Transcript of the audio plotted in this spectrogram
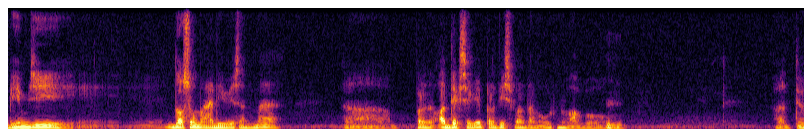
भीमजी दसौँ महाधिवेशनमा अध्यक्षकै प्रतिस्पर्धामा उठ्नुभएको हो। त्यो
